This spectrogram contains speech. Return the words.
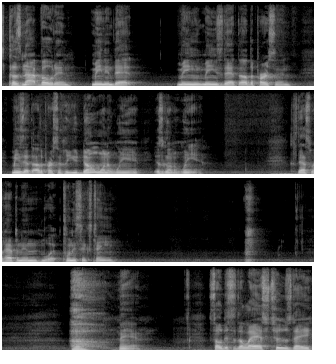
because not voting, meaning that mean means that the other person means that the other person who you don't want to win is going to win because that's what happened in what 2016. Oh man. So this is the last Tuesday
